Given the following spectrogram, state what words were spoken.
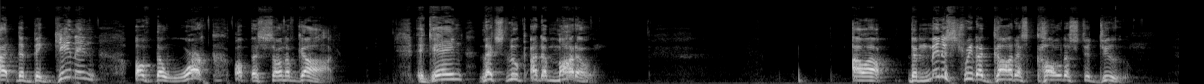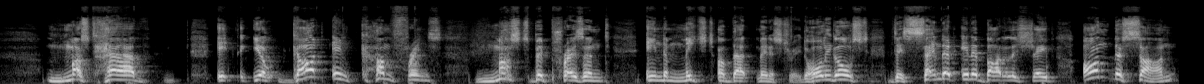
at the beginning of the work of the Son of God. Again, let's look at the motto. Our the ministry that God has called us to do must have it, you know, God in conference must be present in the midst of that ministry. The Holy Ghost descended in a bodily shape on the Son,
